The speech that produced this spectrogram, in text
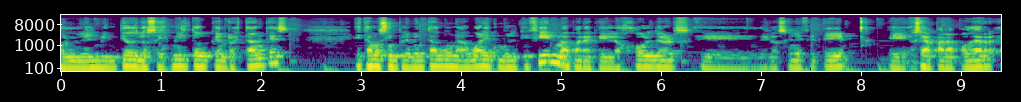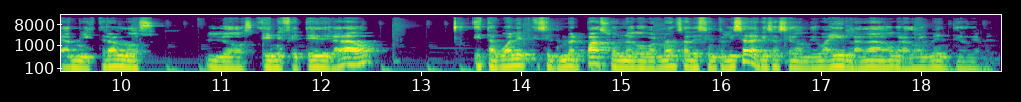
el minteo de los 6.000 tokens restantes. Estamos implementando una wallet multifirma para que los holders eh, de los NFT, eh, o sea, para poder administrar los, los NFT de la DAO. Esta wallet es el primer paso en una gobernanza descentralizada, que es hacia donde va a ir la DAO gradualmente, obviamente.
